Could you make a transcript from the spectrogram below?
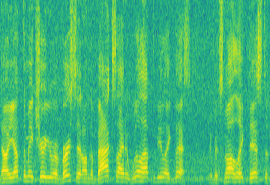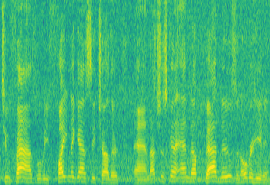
now you have to make sure you reverse it. On the back side, it will have to be like this. If it's not like this, the two fans will be fighting against each other and that's just gonna end up bad news and overheating.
